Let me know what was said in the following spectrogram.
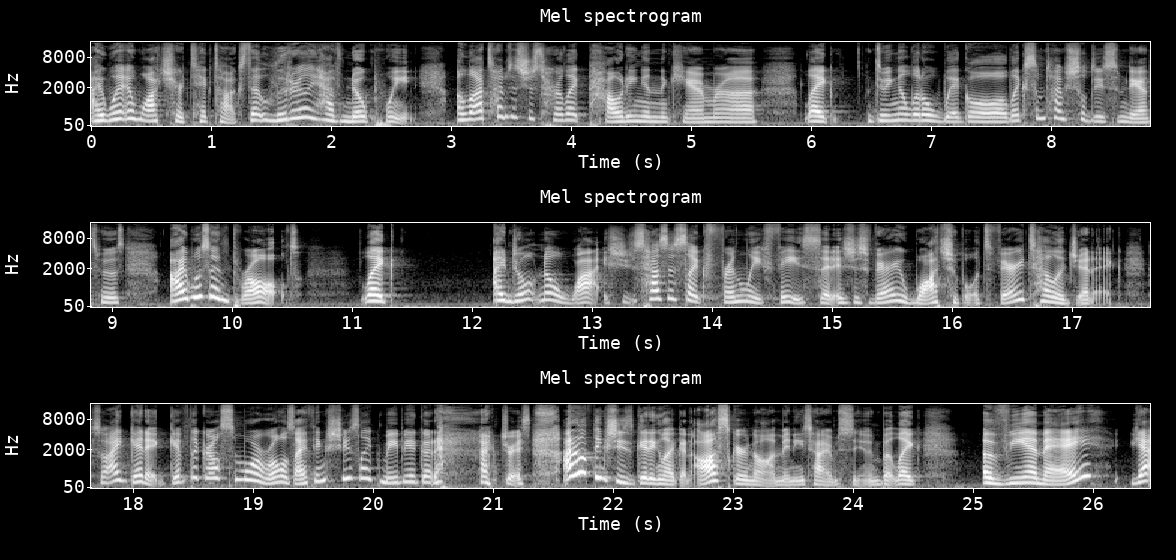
I went and watched her TikToks that literally have no point. A lot of times it's just her like pouting in the camera, like doing a little wiggle. Like sometimes she'll do some dance moves. I was enthralled. Like I don't know why. She just has this like friendly face that is just very watchable. It's very telegenic. So I get it. Give the girl some more roles. I think she's like maybe a good actress. I don't think she's getting like an Oscar nom anytime soon, but like a VMA? Yeah,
